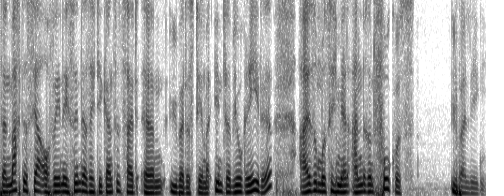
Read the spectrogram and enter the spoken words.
dann macht es ja auch wenig Sinn, dass ich die ganze Zeit ähm, über das Thema Interview rede. Also muss ich mir einen anderen Fokus überlegen.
